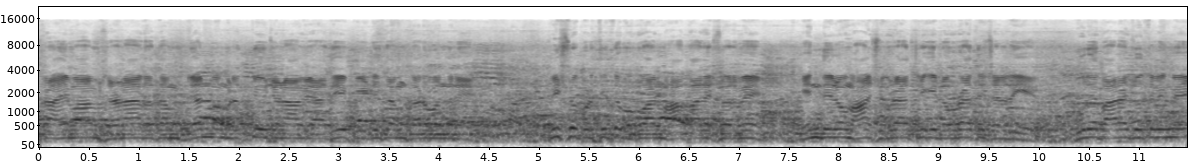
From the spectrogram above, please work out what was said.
त्राहिमां शरणागतम जन्म मृत्यु जना व्याधि पीड़ितम कर वंदने विश्व प्रसिद्ध भगवान महाकालेश्वर में इन दिनों महाशिवरात्रि की नवरात्रि चल रही है। पूरे बारह ज्योतिर्लिंग में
